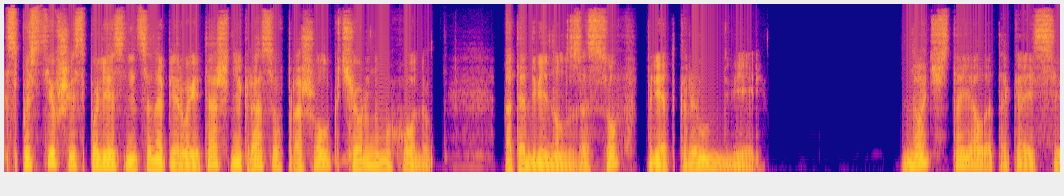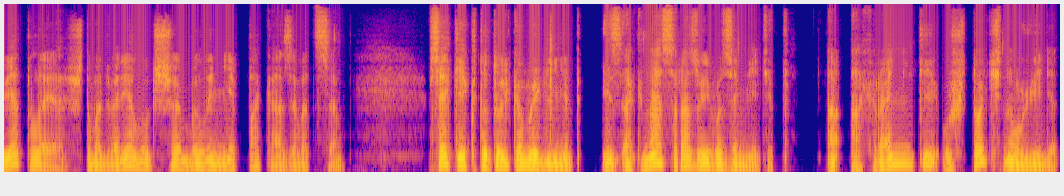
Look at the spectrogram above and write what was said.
Спустившись по лестнице на первый этаж, Некрасов прошел к черному ходу. Отодвинул засов, приоткрыл дверь. Ночь стояла такая светлая, что во дворе лучше было не показываться. Всякий, кто только выглянет из окна, сразу его заметит. А охранники уж точно увидят.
